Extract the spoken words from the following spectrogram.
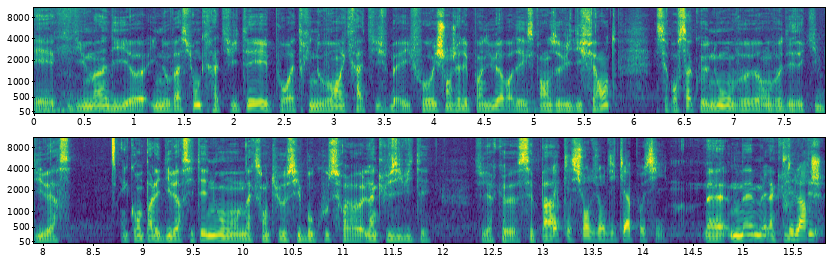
Et qui dit humain dit euh, innovation, créativité. Et pour être innovant et créatif, ben, il faut échanger les points de vue, avoir des expériences de vie différentes. C'est pour ça que nous, on veut, on veut des équipes diverses. Et quand on parle de diversité, nous, on accentue aussi beaucoup sur euh, l'inclusivité. C'est-à-dire que c'est pas La question du handicap aussi. mais même plus large. l'inclusivité.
